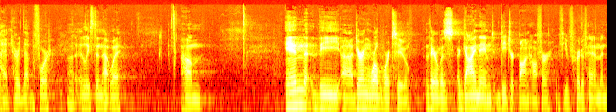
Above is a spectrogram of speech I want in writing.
I hadn't heard that before. uh, at least in that way. Um, in the, uh, during World War II, there was a guy named Dietrich Bonhoeffer, if you've heard of him. And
